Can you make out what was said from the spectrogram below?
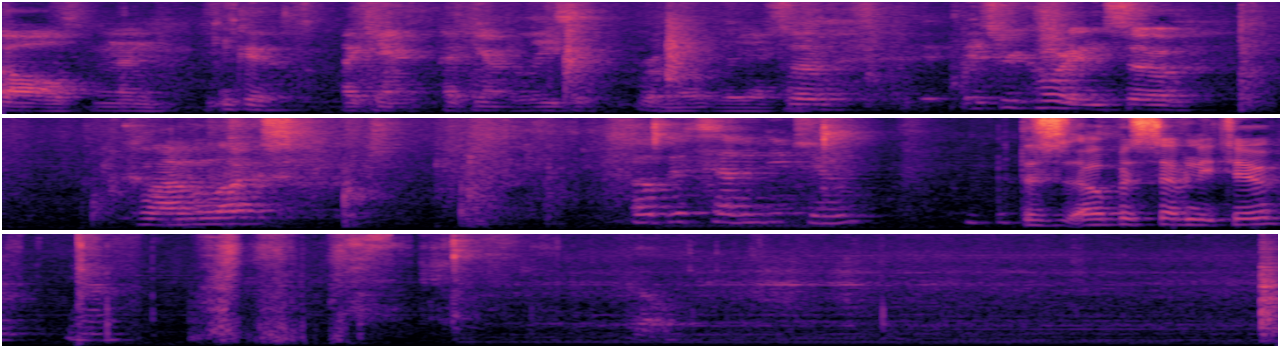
stalls, and then Okay. I can't I can't release it remotely. I can- So it's recording. So Clavilux. Opus 72. This is Opus 72. Yeah. Go. It's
